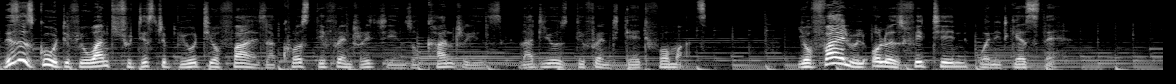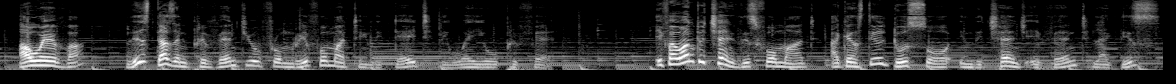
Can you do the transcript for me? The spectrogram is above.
This is good if you want to distribute your files across different regions or countries that use different date formats. Your file will always fit in when it gets there. However, this doesn't prevent you from reformatting the date the way you prefer. If I want to change this format, I can still do so in the change event like this,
